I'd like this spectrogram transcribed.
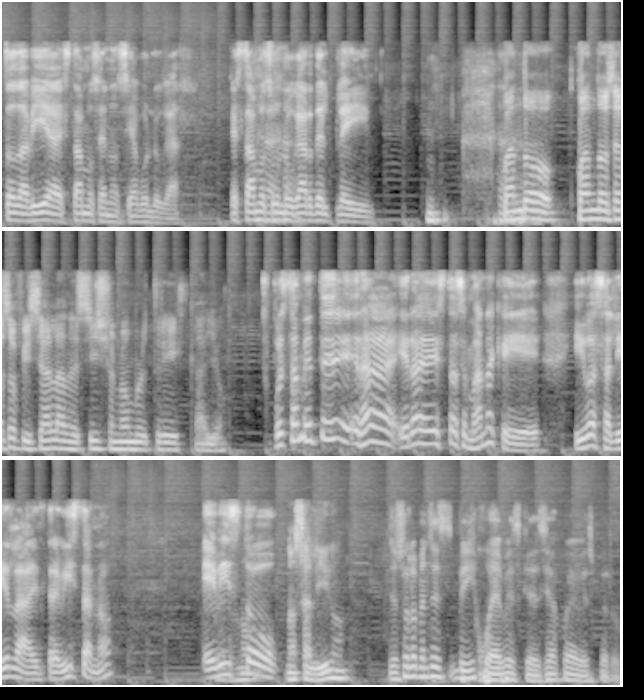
todavía estamos en onceavo lugar. Estamos en un lugar del play-in. cuando, cuando se hace oficial la Decision Number 3, Cayo? Supuestamente era, era esta semana que iba a salir la entrevista, ¿no? He visto. No, ha salido. Yo solamente vi jueves, que decía jueves, pero.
